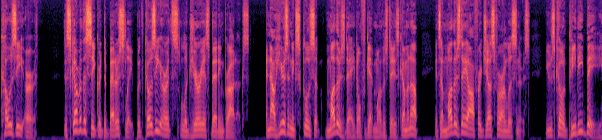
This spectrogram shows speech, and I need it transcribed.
Cozy Earth. Discover the secret to better sleep with Cozy Earth's luxurious bedding products. And now here's an exclusive Mother's Day. Don't forget Mother's Day is coming up. It's a Mother's Day offer just for our listeners. Use code PDB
